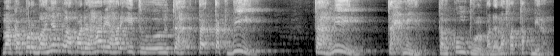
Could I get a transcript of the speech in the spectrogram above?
Maka perbanyaklah pada hari-hari itu tah, ta, takbir, tahlil, tahmid terkumpul pada lafaz takbiran.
